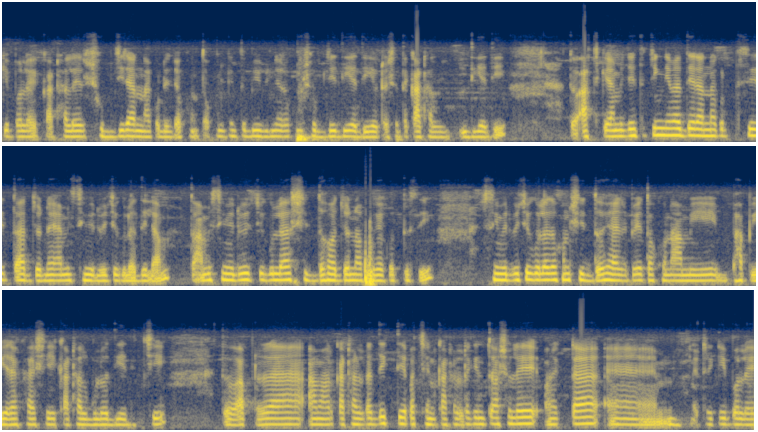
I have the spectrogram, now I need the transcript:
কী বলে, কাঁঠালের সবজি রান্না করি যখন, তখন কিন্তু বিভিন্ন রকম সবজি দিয়ে দিই, ওটার সাথে কাঁঠাল দিয়ে দিই। তো আজকে আমি যেহেতু চিংড়ি মাছ দিয়ে রান্না করতেছি, তার জন্য আমি সিমের বিচিগুলো দিলাম। তো আমি সিমের বিচিগুলো সিদ্ধ হওয়ার জন্য অপেক্ষা করতেছি। সিমের বিচিগুলো যখন সিদ্ধ হয়ে আসবে, তখন আমি ভাপিয়ে রাখা সেই কাঁঠালগুলো দিয়ে দিচ্ছি। তো আপনারা আমার কাঁঠালটা দেখতে পাচ্ছেন, কাঁঠালটা কিন্তু আসলে অনেকটা এটা কি বলে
